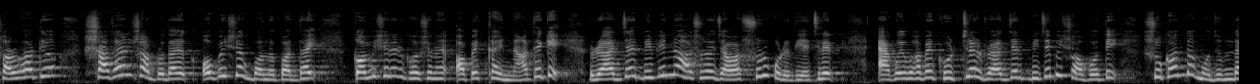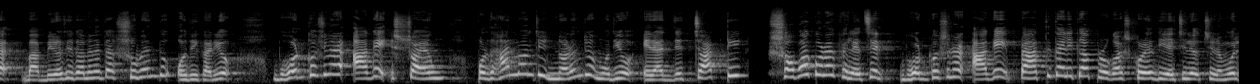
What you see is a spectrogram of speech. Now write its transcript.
সর্বভারতীয় সাধারণ সম্প্রদায়ক অভিষেক বন্দ্যোপাধ্যায় কমিশনের ঘোষণায় অপেক্ষায় না থেকে রাজ্যের বিভিন্ন আসনে যাওয়া শুরু করে দিয়েছিলেন। একইভাবে ঘুরছিলেন রাজ্যের বিজেপি সভাপতি সুকান্ত মজুমদার বা বিরোধী দলনেতা শুভেন্দু অধিকারীও। ভোট ঘোষণার আগে স্বয়ং প্রধানমন্ত্রী নরেন্দ্র মোদীও এ চারটি সভা করে ফেলেছেন। ভোট ঘোষণার আগে প্রার্থী তালিকা প্রকাশ করে দিয়েছিল তৃণমূল।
